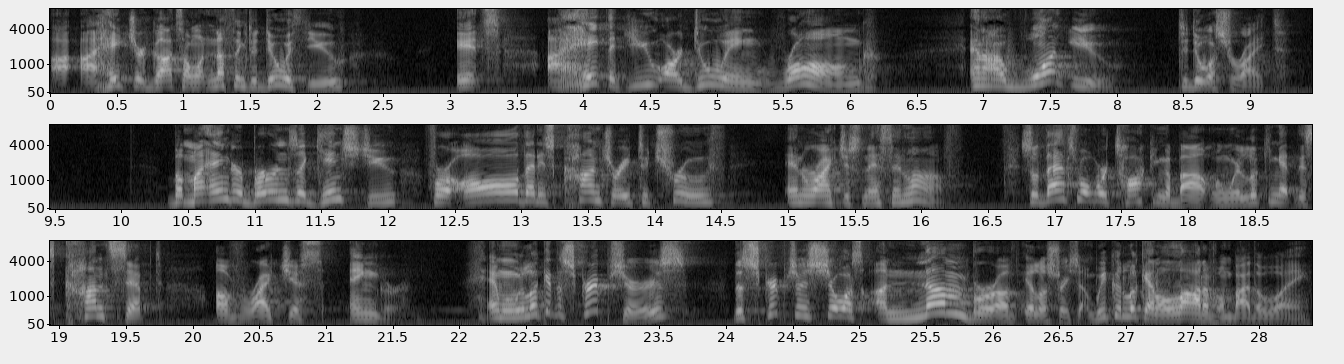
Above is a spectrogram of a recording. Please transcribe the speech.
I, I hate your guts, I want nothing to do with you. It's, I hate that you are doing wrong, and I want you to do what's right. But my anger burns against you for all that is contrary to truth and righteousness and love. So that's what we're talking about when we're looking at this concept of righteous anger. And when we look at the scriptures, the scriptures show us a number of illustrations. We could look at a lot of them, by the way,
